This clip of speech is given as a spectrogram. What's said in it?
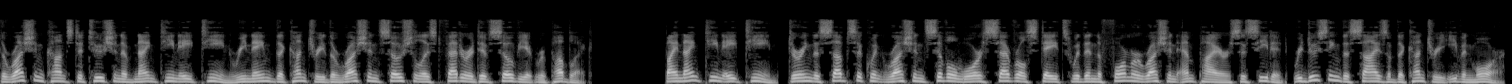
the Russian Constitution of 1918 renamed the country the Russian Socialist Federative Soviet Republic. By 1918, during the subsequent Russian Civil War several states within the former Russian Empire seceded, reducing the size of the country even more.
